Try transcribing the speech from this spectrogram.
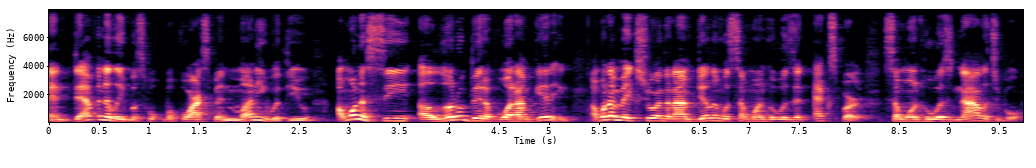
and definitely before I spend money with you, I want to see a little bit of what I'm getting. I want to make sure that I'm dealing with someone who is an expert, someone who is knowledgeable.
